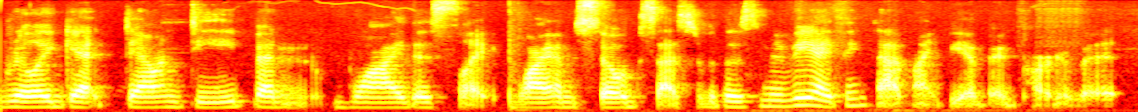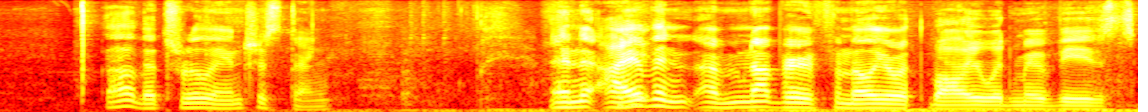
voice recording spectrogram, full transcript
really get down deep and why this like why I'm so obsessed with this movie, I think that might be a big part of it. Oh, that's really interesting. And I haven't. I'm not very familiar with Bollywood movies.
